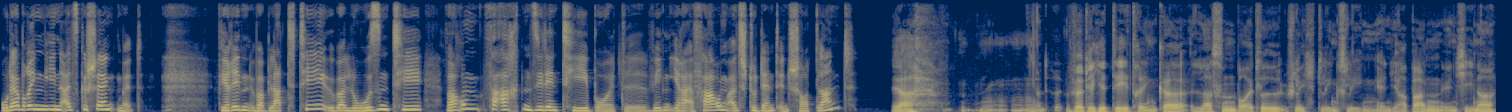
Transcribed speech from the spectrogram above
Oder bringen ihn als Geschenk mit. Wir reden über Blatttee, über losen Tee. Warum verachten Sie den Teebeutel? Wegen Ihrer Erfahrung als Student in Schottland? Ja, wirkliche Teetrinker lassen Beutel schlicht links liegen. In Japan, in China.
